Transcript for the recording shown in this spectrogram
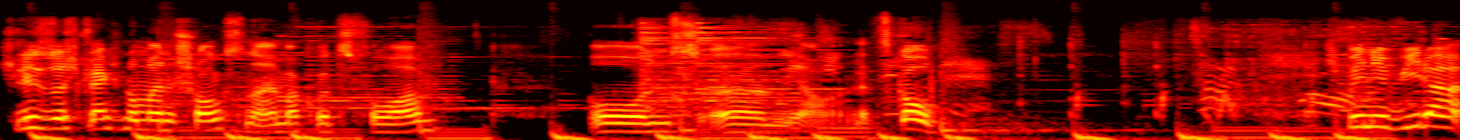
Ich lese euch gleich noch meine Chancen einmal kurz vor. Und ähm, ja, let's go. Ich bin hier wieder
